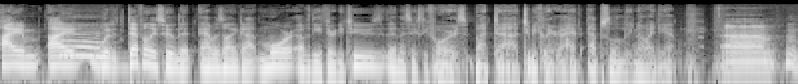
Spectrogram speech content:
I am. I would definitely assume that Amazon got more of the 32s than the 64s. But uh, to be clear, I have absolutely no idea. Um, hmm.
